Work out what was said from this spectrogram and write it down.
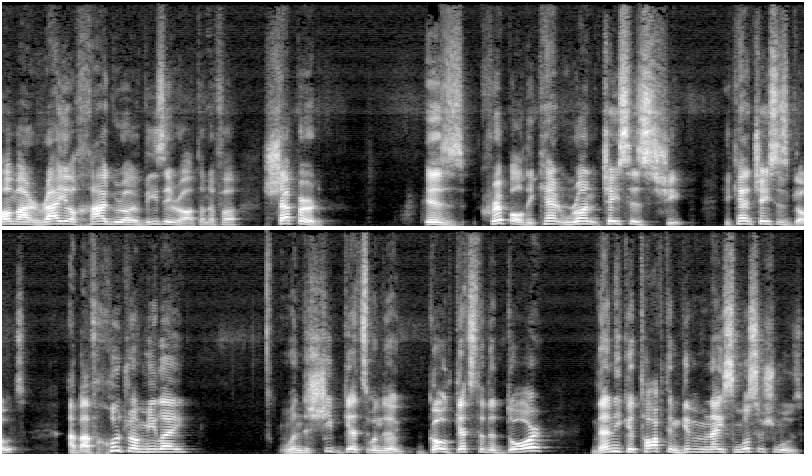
omar rayo chagra vizirot. And if a shepherd is crippled, he can't run, chase his sheep, he can't chase his goats. Abav chudra mile, when the sheep gets, when the goat gets to the door, then he could talk to him, give him a nice musar shmuz.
